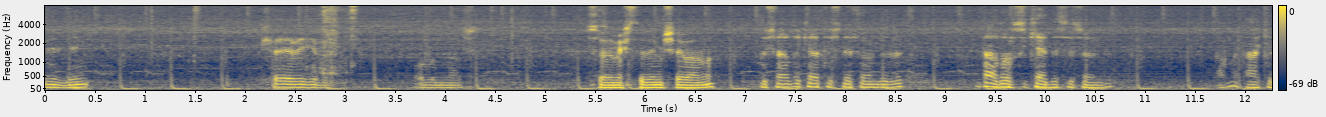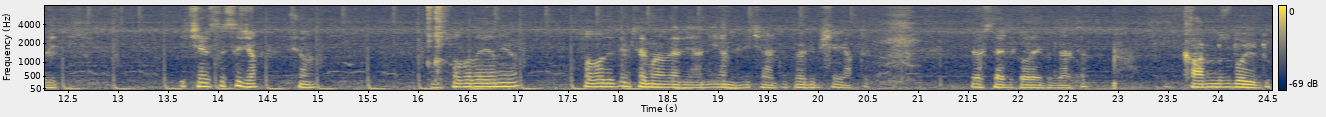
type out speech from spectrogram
Bildiğin köy evi gibi. Odunlar. Söylemek istediğim bir şey var mı? Dışarıdaki ateşle söndürdük. Daha doğrusu kendisi söndü. Ama takip ettik. İçerisi sıcak şu an. Sobada yanıyor. Soba dediğim semaver yani yanıyor içeride. Böyle bir şey yaptık. Gösterdik orayı da zaten. Karnımızı doyurduk.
